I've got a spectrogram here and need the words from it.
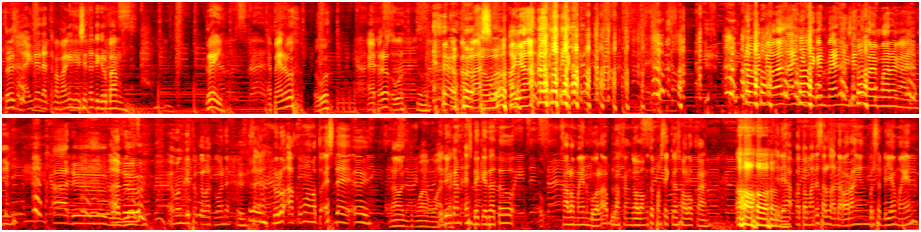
Terus teh datang papangi jeung sita di gerbang. Grey. EPR uh. Eueuh. EPR ke kelas. Aya. PR jeung sita bareng-bareng anjing. Aduh, Aduh, emang gitu kelakuannya. Saya- dulu aku mah waktu SD, kumaha kumaha. Jadi kan SD kita tuh kalau main bola belakang gawang tuh pasti kesolokan. Oh. Jadi otomatis harus ada orang yang bersedia main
